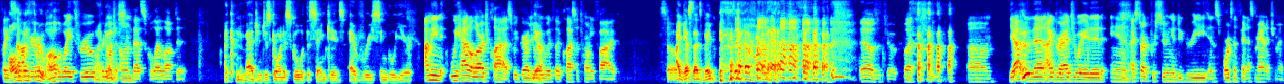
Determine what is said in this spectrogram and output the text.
played All the way soccer through, huh? all the way through. My pretty goodness. much owned that school. I loved it. I couldn't imagine just going to school with the same kids every single year. I mean, we had a large class. We graduated Yeah. with a class of 25. So I guess that's big. That. that was a joke, but um, yeah. And then I graduated and I started pursuing a degree in sports and fitness management.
